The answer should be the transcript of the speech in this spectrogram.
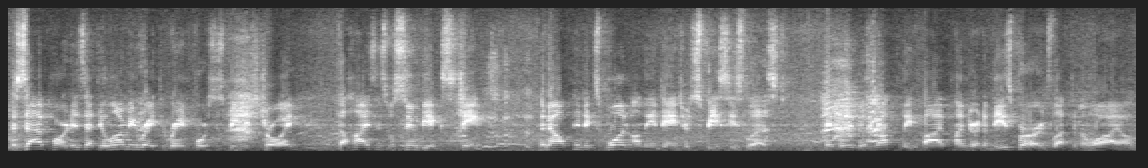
The sad part is at the alarming rate the rainforest is being destroyed, the hyacinths will soon be extinct. They're now Appendix 1 on the endangered species list. They believe there's roughly 500 of these birds left in the wild.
